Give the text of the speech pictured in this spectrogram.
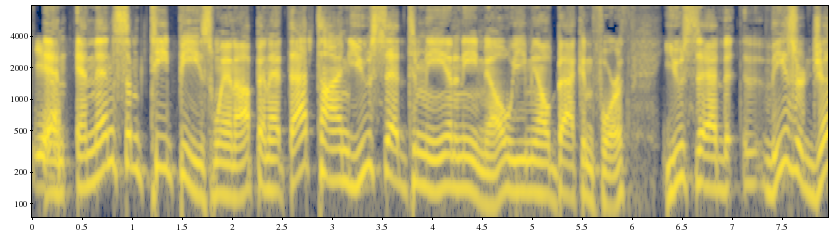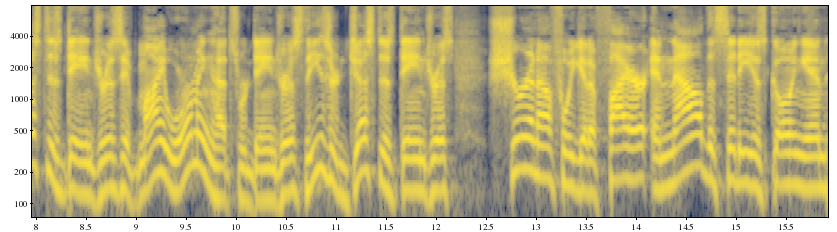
Yeah. And and then some teepees went up, and at that time you said to me in an email, we emailed back and forth. You said these are just as dangerous. If my warming huts were dangerous, these are just as dangerous. Sure enough, we get a fire, and now the city is going in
